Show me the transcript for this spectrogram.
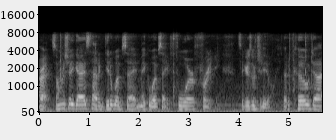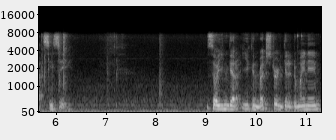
Alright, so I'm going to show you guys how to get a website and make a website for free. So here's what you do. Go to co.cc. So you can get a, you can register and get a domain name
